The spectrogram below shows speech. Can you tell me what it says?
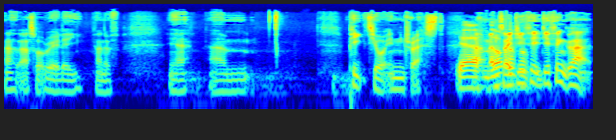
that, that's what really kind of, yeah, um, piqued your interest. Yeah, um, and so do you th- do you think that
